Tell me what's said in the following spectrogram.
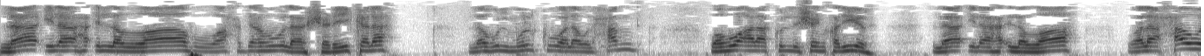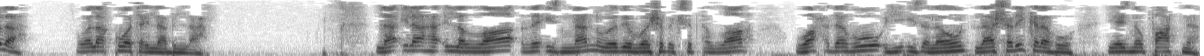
لا إله إلا الله وحده لا شريك له له الملك وله الحمد وهو على كل شيء قدير لا إله إلا الله ولا حول ولا قوة إلا بالله لا إله إلا الله there is none worthy of worship except Allah. وحده he is alone. لا شريك له he has no partner.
